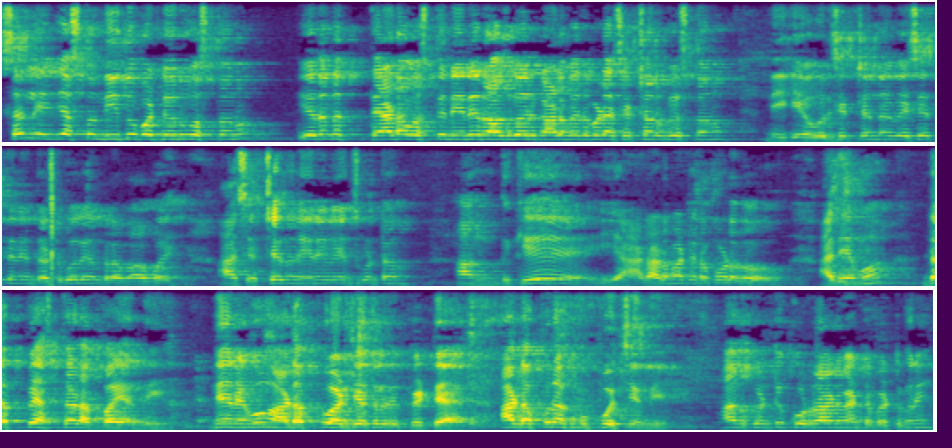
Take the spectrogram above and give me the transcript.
సర్లే ఏం చేస్తాను నీతో పాటు నేను వస్తాను. ఏదన్నా తేడా వస్తే నేనే రాజుగారి కాళ్ళ మీద పడి ఆ శిక్ష అనుభవిస్తాను. నీకే ఊరి శిక్ష వేసేస్తే నేను తట్టుకోలేను రా బాబాయ్. ఆ శిక్ష ఏదో నేనే వేయించుకుంటాను. అందుకే ఈ ఆడాడు మాట వినకూడదు. అదేమో డప్పు వేస్తాడు అబ్బాయి అంది. నేనేమో ఆ డప్పు వాడి చేతిలో పెట్టా. ఆ డప్పు నాకు ముప్పు వచ్చింది. అనుకుంటే కుర్రాడిని వెంట పెట్టుకుని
